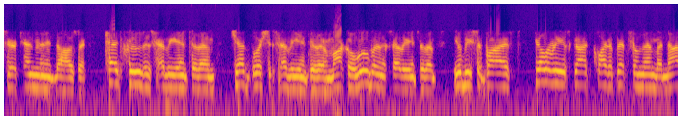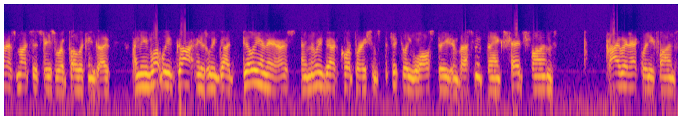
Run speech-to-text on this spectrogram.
here, $10 million there. Ted Cruz is heavy into them. Jeb Bush is heavy into them. Marco Rubio is heavy into them. You'll be surprised. Hillary has got quite a bit from them, but not as much as these Republican guys. I mean, what we've got is we've got billionaires, and then we've got corporations, particularly Wall Street investment banks, hedge funds, private equity funds,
